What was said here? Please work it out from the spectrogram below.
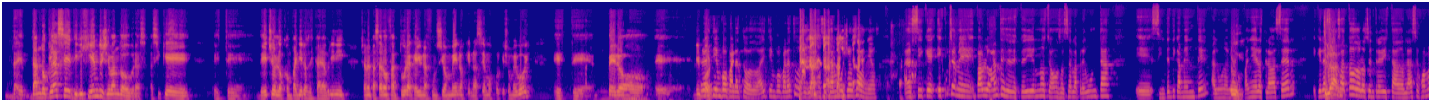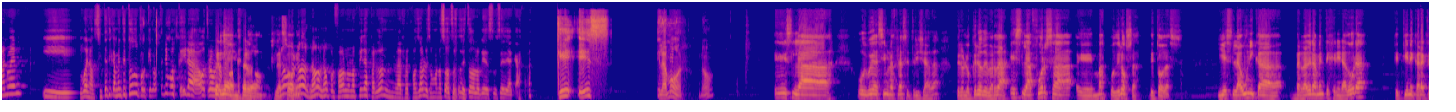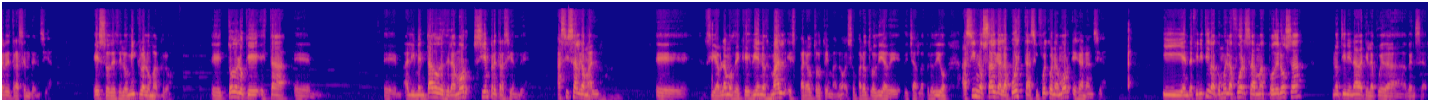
dando clase, dirigiendo y llevando obras. Así que este, de hecho, los compañeros de Scalabrini ya me pasaron factura que hay una función menos que no hacemos porque yo me voy. Este, pero, eh, hay tiempo para todo, hay tiempo para todo, porque vamos a estar muchos años. Así que, escúchame, Pablo, antes de despedirnos, te vamos a hacer la pregunta eh, sintéticamente, alguno de mis compañeros te la va a hacer, eh, que le hacemos a todos los entrevistados, la hace Juan Manuel, y bueno, sintéticamente todo porque nos tenemos que ir a otro Perdón, perdón. no, no, no, no, por favor no nos pidas perdón, las responsables somos nosotros de todo lo que sucede acá. ¿Qué es el amor, no? Es la, uy, voy a decir una frase trillada, pero lo creo de verdad, es la fuerza eh, más poderosa de todas y es la única verdaderamente generadora que tiene carácter de trascendencia eso desde lo micro a lo macro. Eh, todo lo que está eh, eh, alimentado desde el amor siempre trasciende. Así salga mal. si hablamos de qué es bien o es mal, es para otro tema, ¿no? Eso para otro día de, de charla. Pero digo, así no salga la apuesta, si fue con amor, es ganancia. Y en definitiva, como es la fuerza más poderosa, no tiene nada que la pueda vencer.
